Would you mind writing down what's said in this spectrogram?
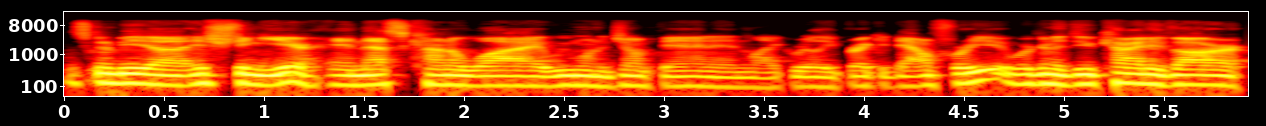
It's going to be an interesting year, and that's kind of why we want to jump in and like really break it down for you. We're going to do kind of our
